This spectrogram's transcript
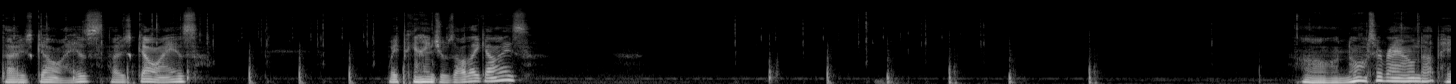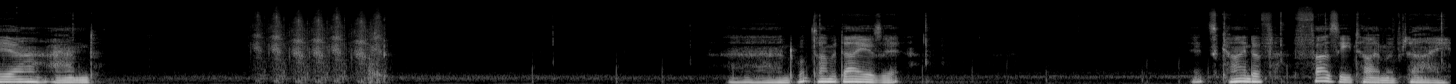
those guys, those guys, Weeping Angels, are they guys? Are not around up here and and what time of day is it? It's kind of fuzzy time of day.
